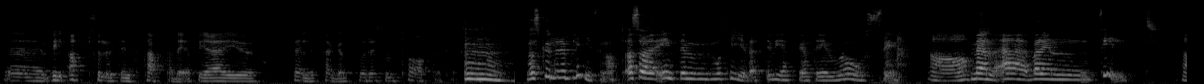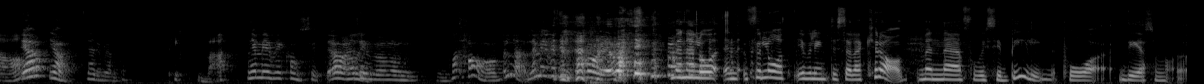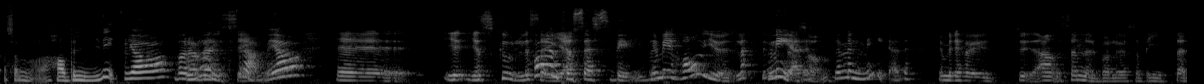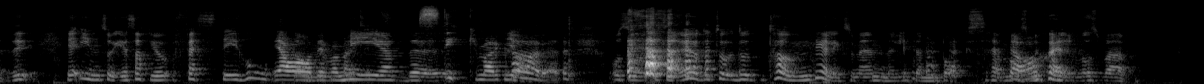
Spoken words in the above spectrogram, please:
Eh, vill absolut inte tappa det för jag är ju väldigt taggad på resultatet. Liksom. Mm. Vad skulle det bli för något? Alltså inte motivet, det vet vi att det är Rosie. Ja. Men äh, var det en filt? ja. Ja, ja, jag hade glömt det. Pick, va? Nej men det blir konstigt. Ja, jag tänkte det var någon What? tavla. Nej men jag vet inte vad jag var. Men hallå, förlåt, jag vill inte ställa krav. Men när får vi se bild på det som, som har blivit? Ja, vad du har Rosie. fram. Ja, Eh, jag, jag skulle ta en säga... processbild. Ja, men jag har ju lagt ut en Mer? sån. Nej men mer. Ja, men det har ju, sen är det bara lösa bitar. Det, jag insåg, jag satt ju och fäste ihop Ja, dem med... Stickmarkörer. Och så, så här, ja, då, tog, då tömde jag liksom en liten box hemma Ja. hos mig själv och så bara...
